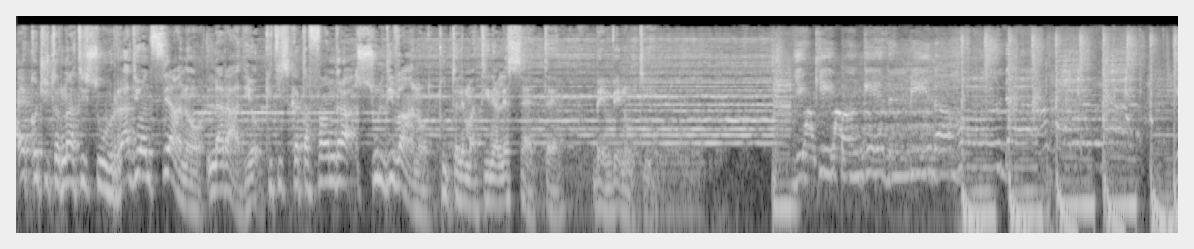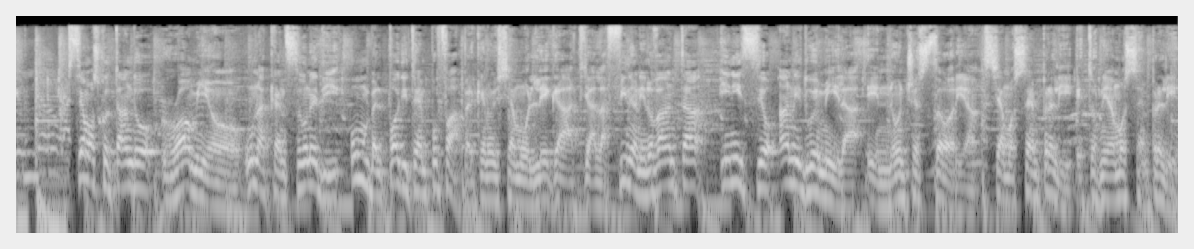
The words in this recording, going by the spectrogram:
Eccoci tornati su Radio Anziano, la radio che ti scatafandra sul divano tutte le mattine alle 7. Benvenuti. Stiamo ascoltando Romeo, una canzone di un bel po' di tempo fa perché noi siamo legati alla fine anni 90, inizio anni 2000 e non c'è storia, siamo sempre lì e torniamo sempre lì.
